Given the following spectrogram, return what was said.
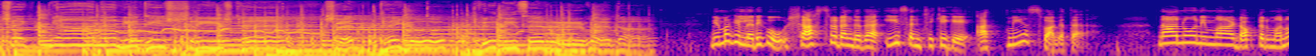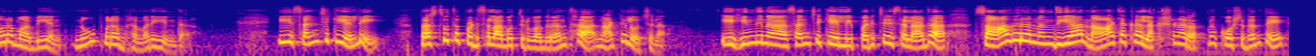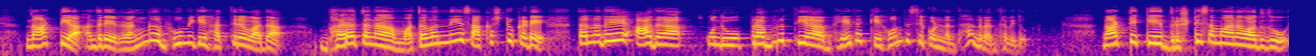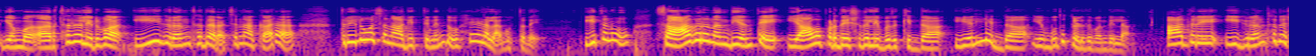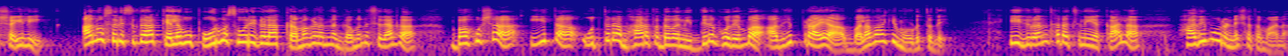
देशज्ञाननिधिश्रेष्ठ श्रद्धयो हृदि सर्वदा ನಿಮಗೆಲ್ಲರಿಗೂ ಶಾಸ್ತ್ರರಂಗದ ಈ ಸಂಚಿಕೆಗೆ ಆತ್ಮೀಯ ಸ್ವಾಗತ ನಾನು ನಿಮ್ಮ doctor Manorama B N Nupura ಭ್ರಮರಿಯಿಂದ ಈ ಸಂಚಿಕೆಯಲ್ಲಿ ಪ್ರಸ್ತುತಪಡಿಸಲಾಗುತ್ತಿರುವ ಗ್ರಂಥ ನಾಟ್ಯಲೋಚನ ಈ ಹಿಂದಿನ ಸಂಚಿಕೆಯಲ್ಲಿ ಪರಿಚಯಿಸಲಾದ ಸಾಗರ ನಂದಿಯ ನಾಟಕ ಲಕ್ಷಣ ರತ್ನಕೋಶದಂತೆ ನಾಟ್ಯ ಅಂದರೆ ರಂಗಭೂಮಿಗೆ ಹತ್ತಿರವಾದ ಭರತನ ಮತವನ್ನೇ ಸಾಕಷ್ಟು ಕಡೆ ತನ್ನದೇ ಆದ ಒಂದು ಪ್ರವೃತ್ತಿಯ ಭೇದಕ್ಕೆ ಹೊಂದಿಸಿಕೊಂಡಂತಹ ಗ್ರಂಥವಿದು. ನಾಟ್ಯಕ್ಕೆ ದೃಷ್ಟಿ ಸಮಾನವಾದುದು ಎಂಬ ಅರ್ಥದಲ್ಲಿರುವ ಈ ಗ್ರಂಥದ ರಚನಾಕಾರ ತ್ರಿಲೋಚನಾದಿತ್ಯನೆಂದು ಹೇಳಲಾಗುತ್ತದೆ. ಈತನು ಸಾಗರ ನಂದಿಯಂತೆ ಯಾವ ಪ್ರದೇಶದಲ್ಲಿ ಬದುಕಿದ್ದ, ಎಲ್ಲಿದ್ದ ಎಂಬುದು ತಿಳಿದು ಬಂದಿಲ್ಲ. ಆದರೆ ಈ ಗ್ರಂಥದ ಶೈಲಿ ಅನುಸರಿಸಿದ ಕೆಲವು ಪೂರ್ವಸೂರಿಗಳ ಕ್ರಮಗಳನ್ನು ಗಮನಿಸಿದಾಗ ಬಹುಶಃ ಈತ ಉತ್ತರ ಭಾರತದವನಿದ್ದಿರಬಹುದೆಂಬ ಅಭಿಪ್ರಾಯ ಬಲವಾಗಿ ಮೂಡುತ್ತದೆ. ಈ ಗ್ರಂಥ ರಚನೆಯ ಕಾಲ ಹದಿಮೂರನೇ ಶತಮಾನ.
